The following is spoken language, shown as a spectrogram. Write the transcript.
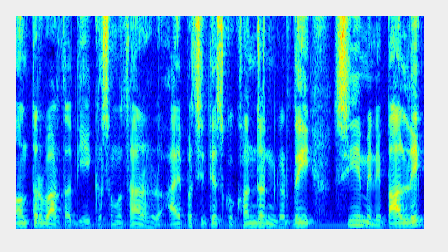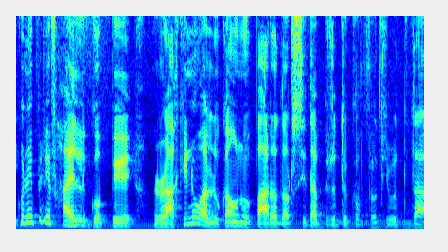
अन्तर्वार्ता दिएका समाचारहरू आएपछि त्यसको खण्डन गर्दै सिएमए नेपालले कुनै पनि फाइल गोप्य राखिनु वा लुकाउनु पारदर्शिता विरुद्धको प्रतिबद्धता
